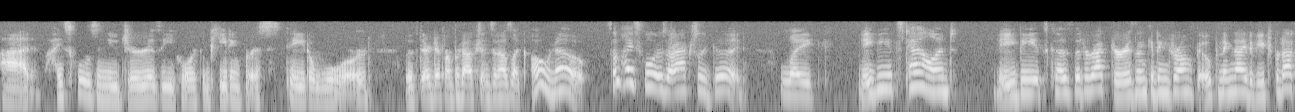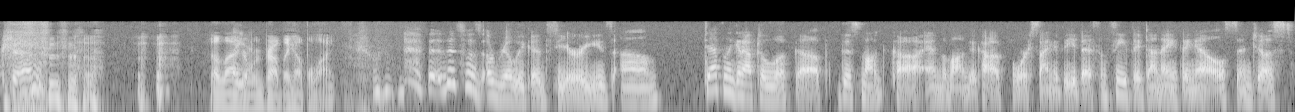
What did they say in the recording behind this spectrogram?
uh, high schools in New Jersey who are competing for a state award with their different productions, and I was like, oh no, some high schoolers are actually good. Like maybe it's talent, maybe it's because the director isn't getting drunk the opening night of each production. The latter yeah. would probably help a lot. This was a really good series. Um, definitely gonna have to look up this mangaka and the mangaka for Sign of the Abyss and see if they've done anything else and just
